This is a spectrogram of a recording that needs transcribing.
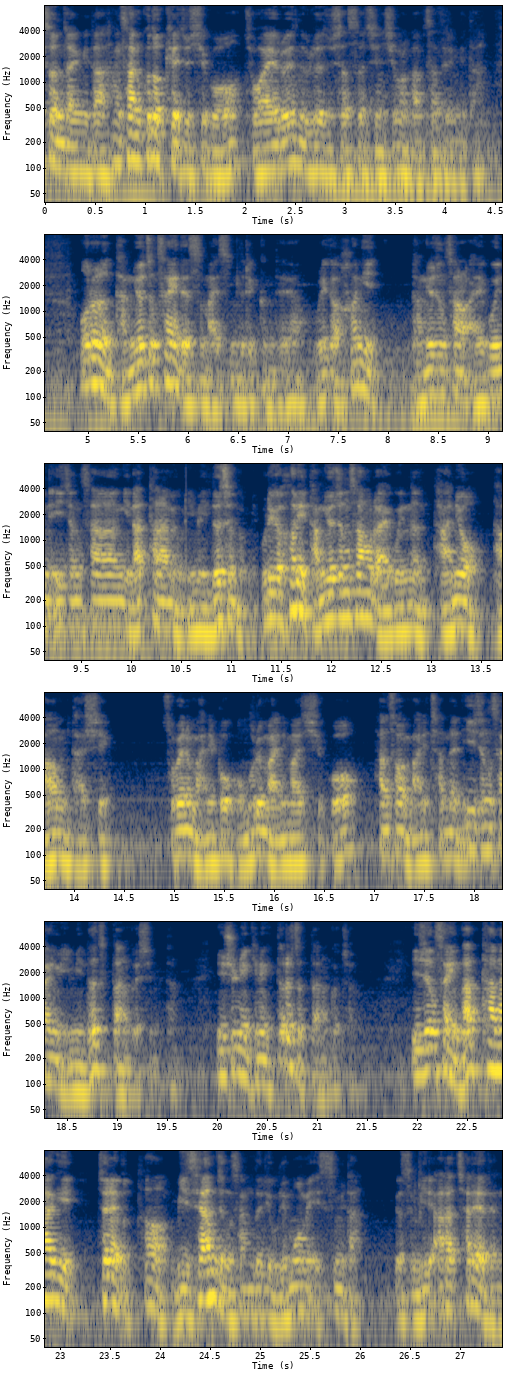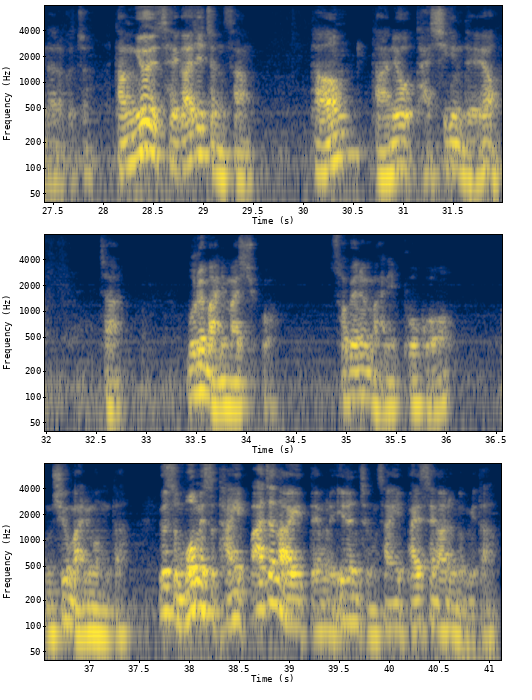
박명수 원장입니다. 항상 구독해 주시고 좋아요를 눌러 주셔서 진심으로 감사드립니다. 오늘은 당뇨 증상에 대해서 말씀드릴 건데요. 우리가 흔히 당뇨 증상으로 알고 있는 이 증상이 나타나면 이미 늦은 겁니다. 우리가 흔히 당뇨 증상으로 알고 있는 다뇨, 다음, 다식, 소변을 많이 보고 물을 많이 마시고 탄수화물 많이 찾는 이 증상이 이미 늦었다는 것입니다. 인슐린 기능이 떨어졌다는 거죠. 이 증상이 나타나기 전에부터 미세한 증상들이 우리 몸에 있습니다. 이것을 미리 알아차려야 된다는 거죠. 당뇨의 세 가지 증상, 다음, 다뇨, 다식인데요. 자, 물을 많이 마시고, 소변을 많이 보고, 음식을 많이 먹는다. 이것은 몸에서 당이 빠져나가기 때문에 이런 증상이 발생하는 겁니다.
